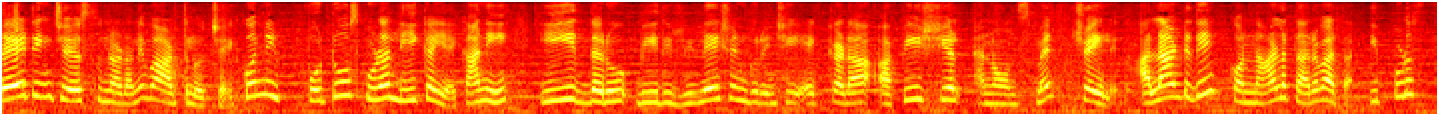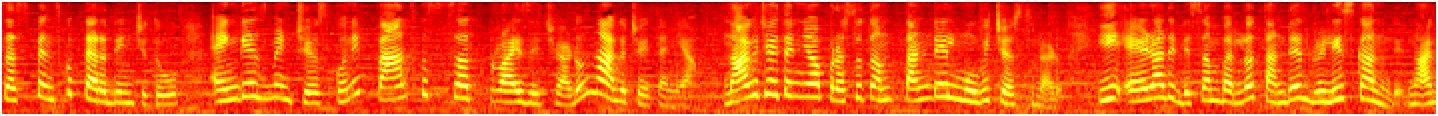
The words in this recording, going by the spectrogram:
డేటింగ్ చేస్తున్నాడని వార్తలు వచ్చాయి కొన్ని ఫొటోస్ కూడా లీక్ అయ్యాయి. కానీ ఈ ఇద్దరు వీరి రిలేషన్ గురించి ఎక్కడ అఫీషియల్ అనౌన్స్మెంట్ చేయలేదు. అలాంటిది కొన్నాళ్ళ తర్వాత ఇప్పుడు సస్పెన్స్కు తెరదించుతూ ఎంగేజ్మెంట్ చేసుకొని ఫ్యాన్స్కు సర్ప్రైజ్ ఇచ్చాడు నాగ చైతన్య. నాగ చైతన్య ప్రస్తుతం తండేల్ మూవీ చేస్తున్నాడు. ఈ ఏడాది డిసెంబర్లో తండేల్ రిలీజ్ కానుంది. నాగ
